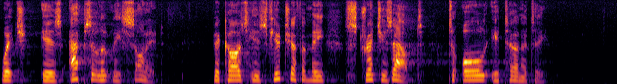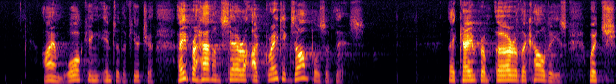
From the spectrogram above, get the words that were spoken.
which is absolutely solid because his future for me stretches out to all eternity. I am walking into the future. Abraham and Sarah are great examples of this. They came from Ur of the Chaldees, which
